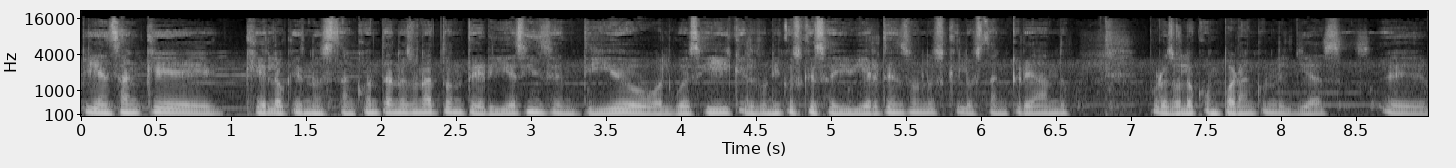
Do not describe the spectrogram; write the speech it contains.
piensan que, que lo que nos están contando es una tontería sin sentido o algo así, que los únicos que se divierten son los que lo están creando. Por eso lo comparan con el jazz. Eh,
